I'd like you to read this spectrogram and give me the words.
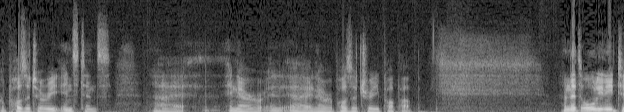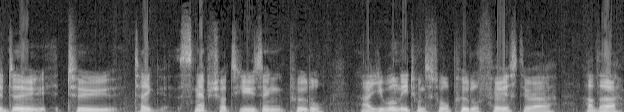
repository instance uh, in, our, uh, in our repository pop-up. And that's all you need to do to take snapshots using PoodLL. Uh, you will need to install PoodLL first. There are other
